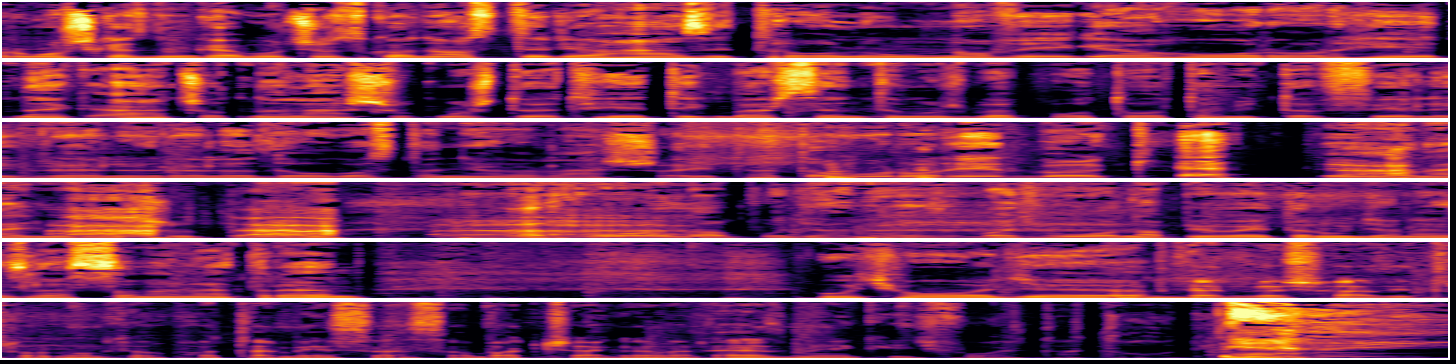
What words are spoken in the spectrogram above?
Akkor most kezdünk el búcsúzkodni. Azt írja a házi trollunk, na vége a horror hétnek, ácsot ne lássuk most 5 hétig, bár szerintem most bepótolt, ami több fél évre előre ledolgozta nyaralásait. Hát a horror hétből kettő van egymás után. Hát holnap ugyanez, vagy holnap jövő héten ugyanez lesz a menetrend. Úgyhogy... Hát kedves házi trollunk, jobb, ha te mész el szabadságra, mert ez még így folytatódik.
